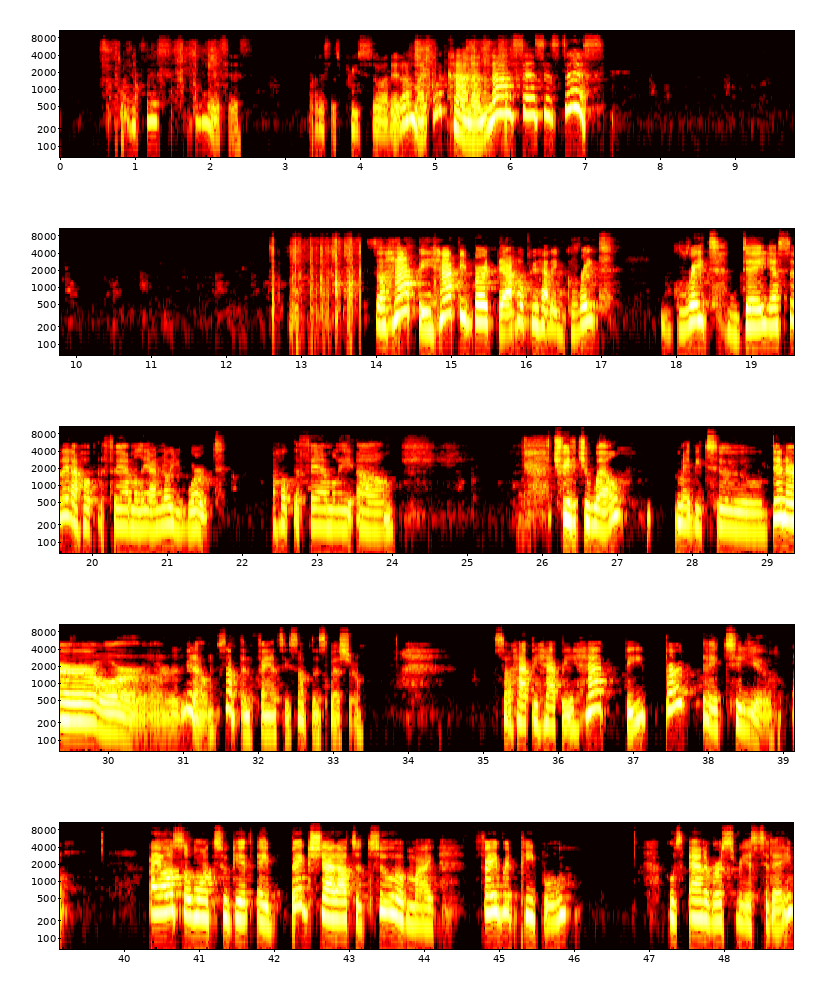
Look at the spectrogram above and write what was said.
What's this? What is this? Oh, this is pre-sorted. I'm like, what kind of nonsense is this? So happy, happy birthday. I hope you had a great, great day yesterday. I hope the family, I know you worked. I hope the family um, treated you well. Maybe to dinner or, you know, something fancy, something special. So happy, happy, happy birthday to you. I also want to give a big shout out to two of my favorite people whose anniversary is today.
